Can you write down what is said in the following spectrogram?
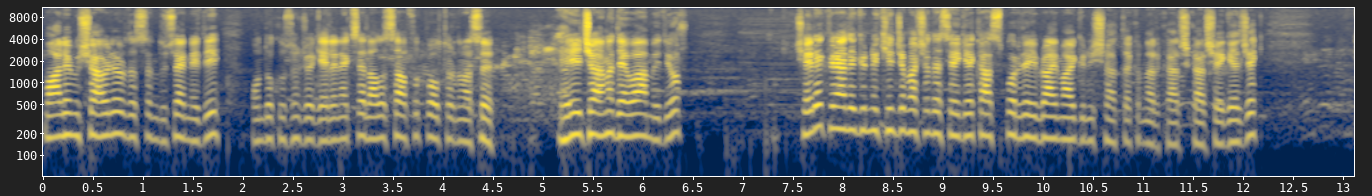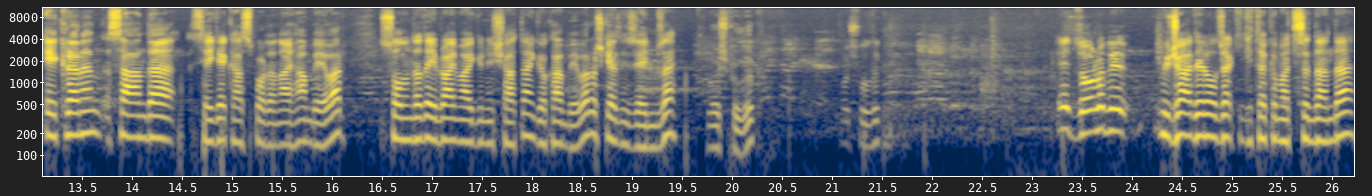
Mali Müşavirler Odası'nın düzenlediği 19. geleneksel halı saha futbol turnuvası heyecanı devam ediyor. Çeyrek finalde günün ikinci maçında SGK Spor ile İbrahim Aygün İnşaat takımları karşı karşıya gelecek. Ekranın sağında SGK Spor'dan Ayhan Bey var. Solunda da İbrahim Aygün İnşaat'tan Gökhan Bey var. Hoş geldiniz elimize. Hoş bulduk. Hoş bulduk. Evet zorlu bir mücadele olacak iki takım açısından da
